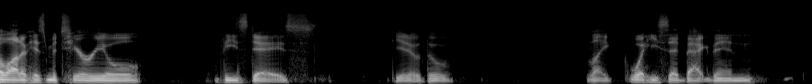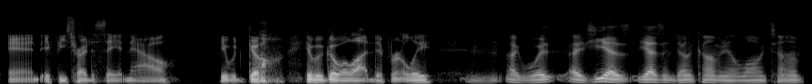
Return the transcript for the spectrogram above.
a lot of his material these days. You know the like what he said back then, and if he tried to say it now, it would go it would go a lot differently. Mhm. Like what? Like he has. He hasn't done comedy in a long time,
